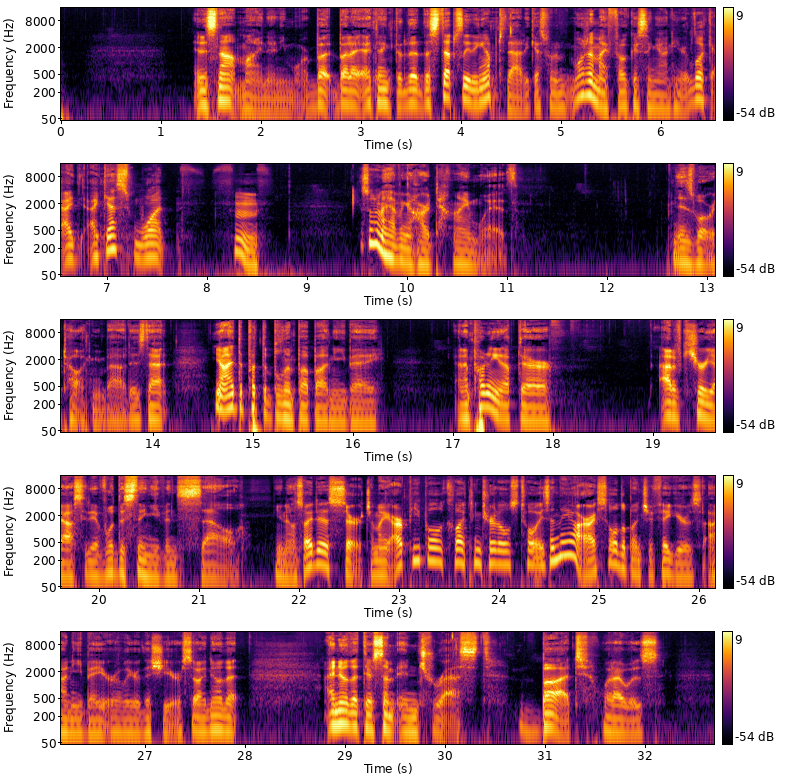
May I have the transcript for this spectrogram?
and it's not mine anymore. But but I, I think the, the, the steps leading up to that, I guess what I'm, what am I focusing on here? Look, I I guess what hmm, I guess what I'm having a hard time with is what we're talking about is that you know I had to put the blimp up on eBay, and I'm putting it up there out of curiosity of would this thing even sell. You know, so I did a search. I'm like, are people collecting turtles toys? And they are. I sold a bunch of figures on eBay earlier this year, so I know that I know that there's some interest. But what I was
